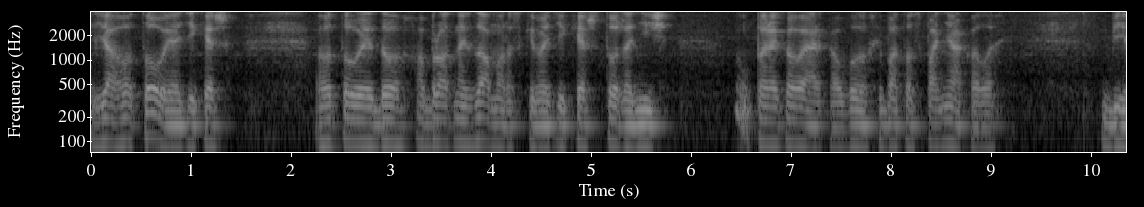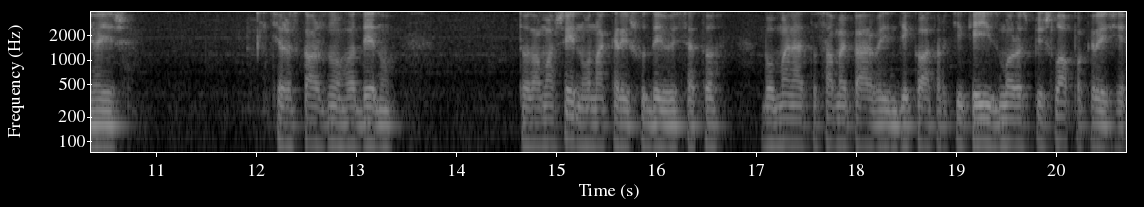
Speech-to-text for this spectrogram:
я готовий, я тільки ж готовий до обратних заморозків, а тільки ж теж ніч ну, перековеркав, бо хіба то спання, коли бігаєш через кожну годину, то на машину, на кришу дивишся, то, бо в мене то саме перший індикатор, тільки ізмороз пішла по криші,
